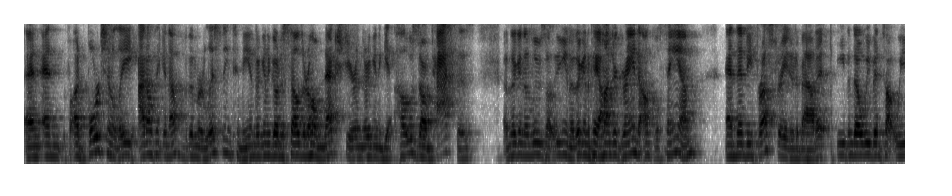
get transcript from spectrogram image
And and unfortunately, I don't think enough of them are listening to me and they're going to go to sell their home next year and they're going to get hosed on taxes and they're going to lose, you know, they're going to pay a hundred grand to Uncle Sam and then be frustrated about it, even though we've been talking, we,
